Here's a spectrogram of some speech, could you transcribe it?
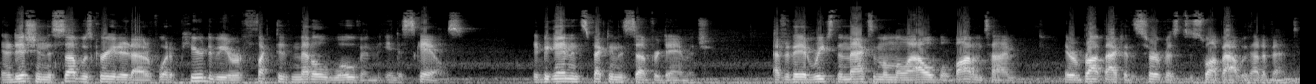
In addition, the sub was created out of what appeared to be a reflective metal woven into scales. They began inspecting the sub for damage. After they had reached the maximum allowable bottom time, they were brought back to the surface to swap out without a vent.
